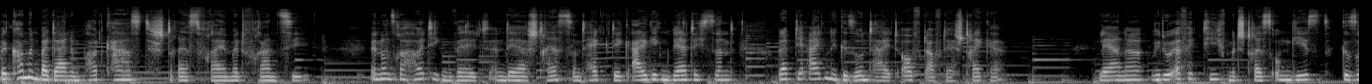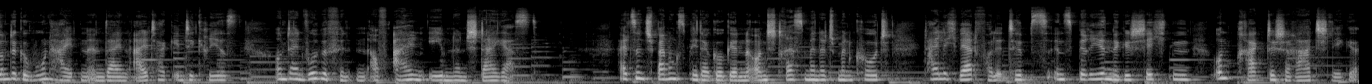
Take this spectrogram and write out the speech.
Willkommen bei deinem Podcast Stressfrei mit Franzi. In unserer heutigen Welt, in der Stress und Hektik allgegenwärtig sind, bleibt die eigene Gesundheit oft auf der Strecke. Lerne, wie du effektiv mit Stress umgehst, gesunde Gewohnheiten in deinen Alltag integrierst und dein Wohlbefinden auf allen Ebenen steigerst. Als Entspannungspädagogin und Stressmanagement-Coach teile ich wertvolle Tipps, inspirierende Geschichten und praktische Ratschläge,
